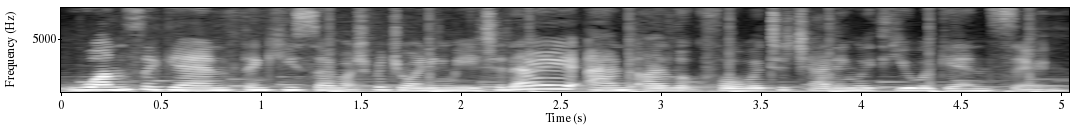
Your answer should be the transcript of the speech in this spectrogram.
Once again, thank you so much for joining me today, and I look forward to chatting with you again soon.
